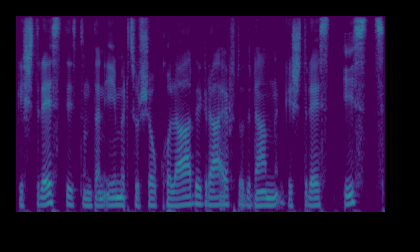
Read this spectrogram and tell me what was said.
gestresst ist und dann immer zur Schokolade greift oder dann gestresst ist,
